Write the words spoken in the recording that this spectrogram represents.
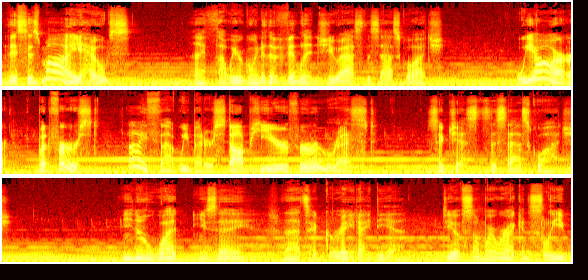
this is my house. I thought we were going to the village, you asked the Sasquatch. We are, but first, I thought we better stop here for a rest, suggests the Sasquatch. You know what, you say? That's a great idea. Do you have somewhere where I can sleep?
